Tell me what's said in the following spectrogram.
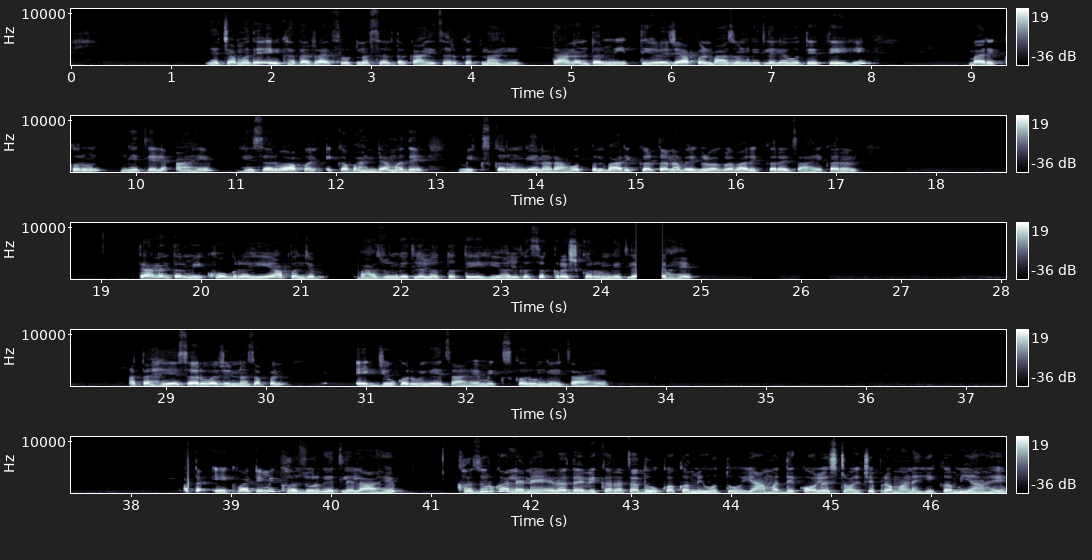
ह्याच्यामध्ये एखादा ड्रायफ्रूट नसेल तर काहीच हरकत नाही. त्यानंतर मी तीळ जे आपण भाजून घेतलेले होते तेही बारीक करून घेतलेले आहे. हे सर्व आपण एका भांड्यामध्ये मिक्स करून घेणार आहोत पण बारीक करताना वेगळं वेगळं बारीक करायचं आहे. कारण त्यानंतर मी खोबरंही आपण जे भाजून घेतलेलं होतं. तेही हलकंसं क्रश करून घेतलेलं आहे. आता हे सर्व जिन्नस आपण एकजीव करून घ्यायचा आहे. मिक्स करून घ्यायचा आहे. आता एक वाटी मी खजूर घेतलेला आहे. खजूर खाल्ल्याने हृदयविकाराचा धोका कमी होतो. यामध्ये कोलेस्ट्रॉलचे प्रमाणही कमी आहे.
